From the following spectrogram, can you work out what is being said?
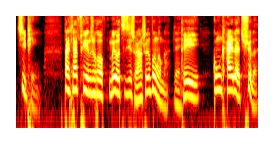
祭品，但是他退任之后没有自己手上身份了嘛，对可以公开的去了，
